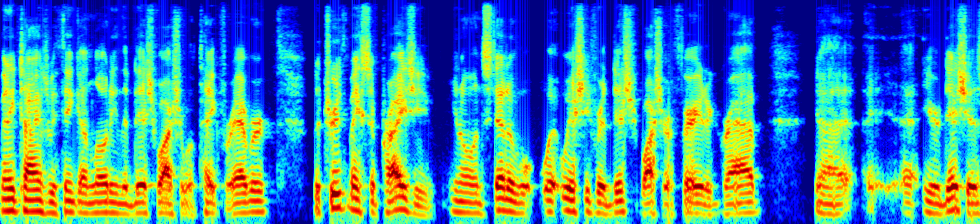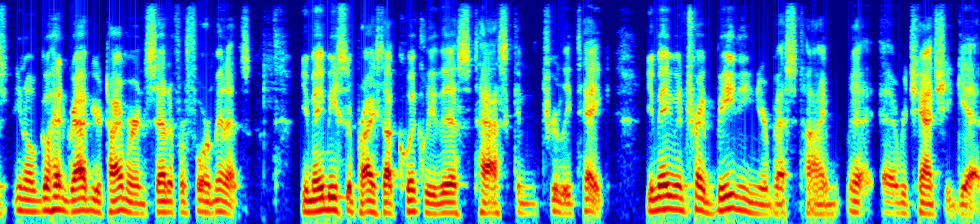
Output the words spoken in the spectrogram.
many times we think unloading the dishwasher will take forever. The truth may surprise you. You know, instead of wishing for a dishwasher fairy to grab uh, uh, your dishes, you know, go ahead and grab your timer and set it for four minutes. You may be surprised how quickly this task can truly take. You may even try beating your best time uh, every chance you get.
